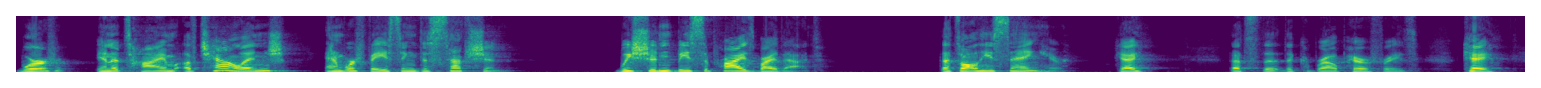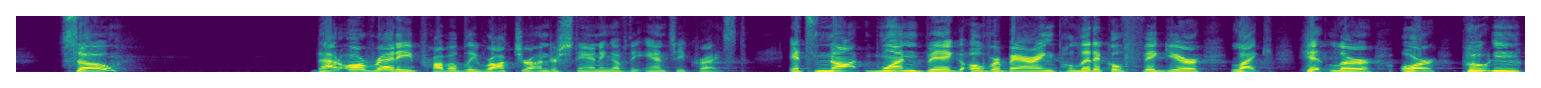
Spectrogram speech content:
we're in a time of challenge and we're facing deception. We shouldn't be surprised by that. That's all he's saying here, okay? That's the, the Cabral paraphrase. Okay, so that already probably rocked your understanding of the Antichrist. It's not one big overbearing political figure like Hitler or Putin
